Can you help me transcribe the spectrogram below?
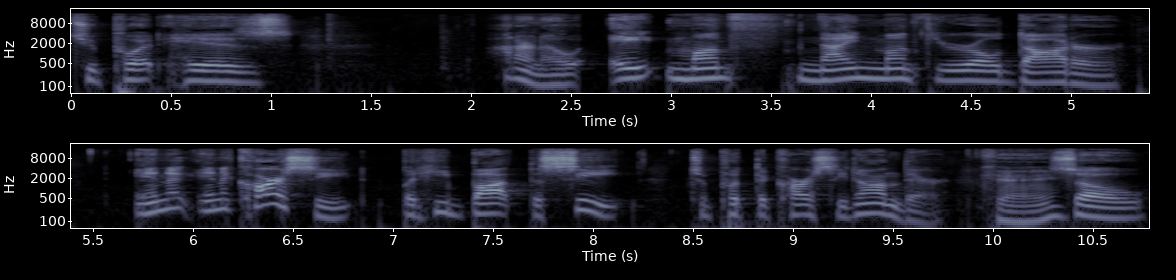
to put his, I don't know, eight month, nine month year old daughter in a, in a car seat, but he bought the seat to put the car seat on there. okay. So,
